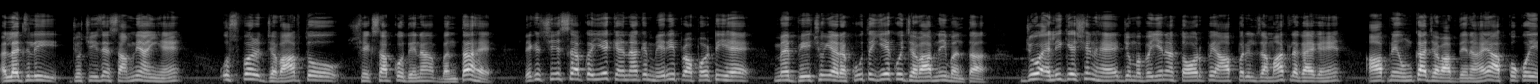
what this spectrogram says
अलजली जो चीज़ें सामने आई हैं, उस पर जवाब तो शेख साहब को देना बनता है। लेकिन शेख साहब का ये कहना कि मेरी प्रॉपर्टी है, मैं बेचूँ या रखूँ तो ये कोई जवाब नहीं बनता। जो एलिगेशन है जो मुबैना तौर पर आप पर इल्ज़ाम लगाए गए हैं आपने उनका जवाब देना है। आपको कोई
